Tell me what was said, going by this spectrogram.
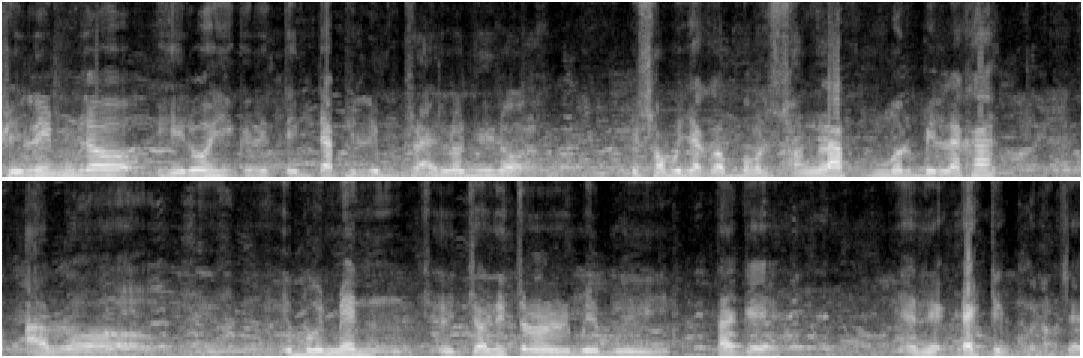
ଫିଲ୍ମର ହିରୋ ହେଇକରି ତିନିଟା ଫିଲ୍ମ ଟ୍ରାଇଲୋଜିର ଏ ସବୁଯାକ ମୋର ସଂଳାପ ମୋର ବି ଲେଖା ଆର୍ ମୁଇଁ ମେନ୍ ଚରିତ୍ରରେ ବି ମୁଇଁ ତାକେ ଆକ୍ଟିଂ କରିଛେ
